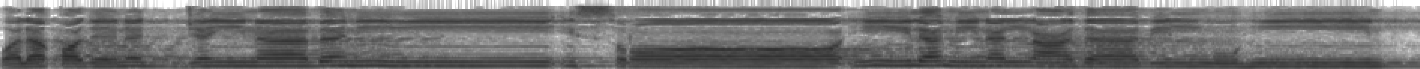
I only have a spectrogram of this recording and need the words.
ولقد نجينا بني إسرائيل من العذاب المهين.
